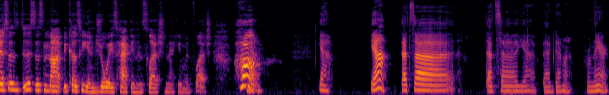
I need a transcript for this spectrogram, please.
It says this is not because he enjoys hacking and slashing at human flesh. Huh. yeah. Yeah. That's uh that's uh yeah, Bagdana from there.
